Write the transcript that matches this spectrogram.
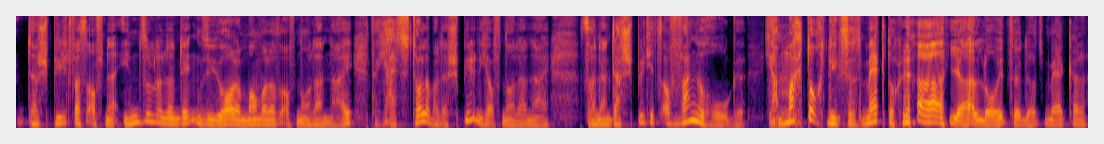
da spielt was auf einer Insel und dann denken sie, ja, dann machen wir das auf Norderney. Ja, ist toll, aber das spielt nicht auf Norderney, sondern das spielt jetzt auf Wangerooge. Ja, macht doch nichts, das merkt doch. ja, Leute, das merkt keiner.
